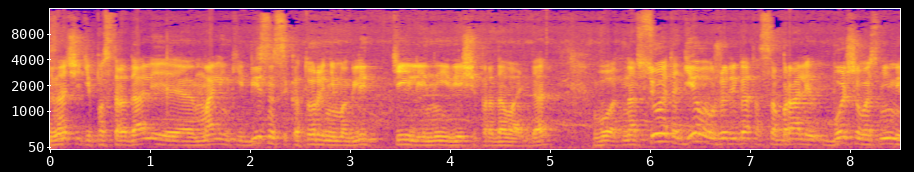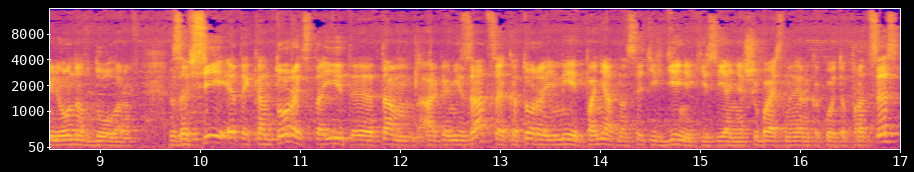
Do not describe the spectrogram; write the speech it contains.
значит, и пострадали маленькие бизнесы, которые не могли те или иные вещи продавать, да. Вот. На все это дело уже ребята собрали больше 8 миллионов долларов. За всей этой конторой стоит э, там организация, которая имеет, понятно, с этих денег, если я не ошибаюсь, наверное, какой-то процесс,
